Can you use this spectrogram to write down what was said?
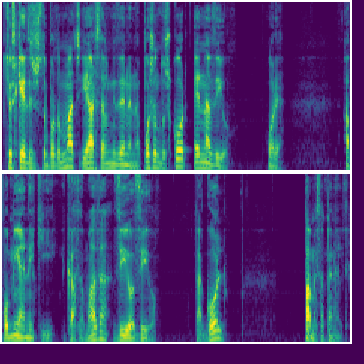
Ποιος κέρδισε στο πρώτο μάτς, η Arsenal 0-1. Πόσο είναι το σκορ, 1-2. Ωραία από μία νίκη η κάθε ομάδα, 2-2 τα γκολ, πάμε στα πέναλτι.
